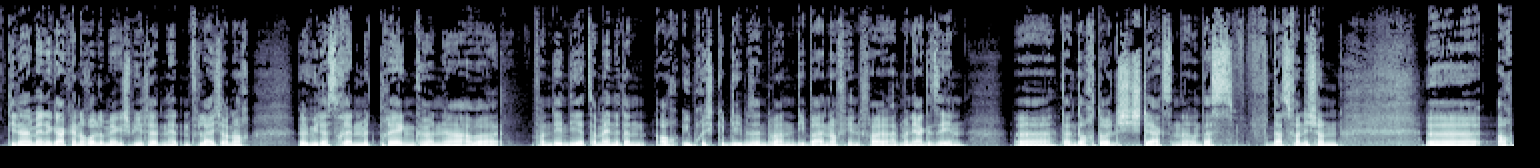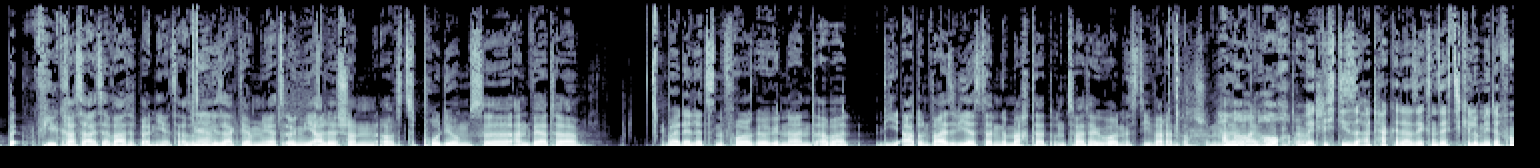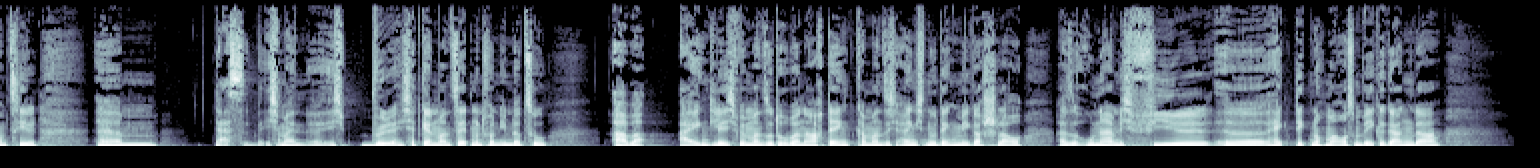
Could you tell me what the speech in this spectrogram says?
die dann am Ende gar keine Rolle mehr gespielt hätten, hätten vielleicht auch noch irgendwie das Rennen mit prägen können, ja, aber von denen, die jetzt am Ende dann auch übrig geblieben sind, waren die beiden auf jeden Fall, hat man ja gesehen, äh, dann doch deutlich die stärksten. Ne? Und das, das fand ich schon äh, auch viel krasser als erwartet bei Nils. Also ja. wie gesagt, wir haben jetzt irgendwie alle schon als Podiumsanwärter äh, bei der letzten Folge genannt, aber die Art und Weise, wie er es dann gemacht hat und Zweiter geworden ist, die war dann doch schon Hammer und auch ja. wirklich diese Attacke da 66 Kilometer vom Ziel. Ähm, das, ich meine, ich würde, ich hätte gerne mal ein Statement von ihm dazu, aber eigentlich, wenn man so drüber nachdenkt, kann man sich eigentlich nur denken, mega schlau. Also unheimlich viel äh, Hektik nochmal aus dem Weg gegangen da.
